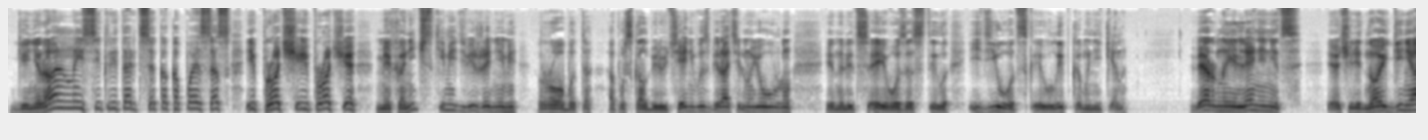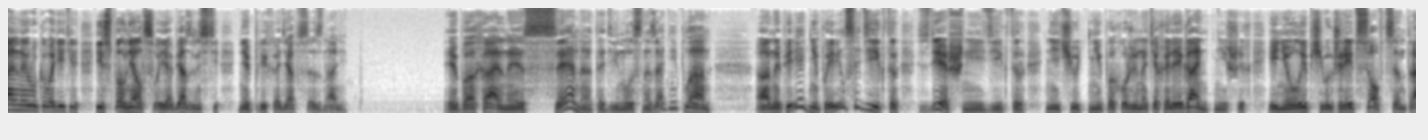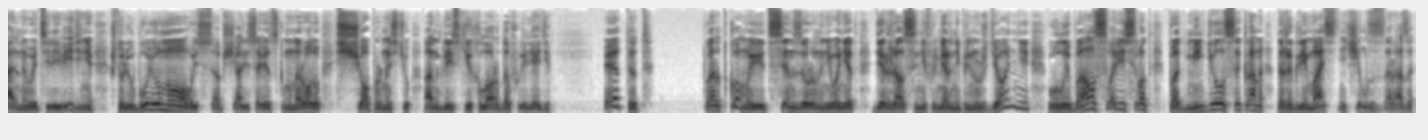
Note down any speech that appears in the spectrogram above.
генеральный секретарь ЦК КПСС и прочее, и прочее, механическими движениями робота опускал бюллетень в избирательную урну, и на лице его застыла идиотская улыбка манекена. Верный ленинец и очередной гениальный руководитель исполнял свои обязанности, не приходя в сознание. Эпохальная сцена отодвинулась на задний план — а на переднем появился диктор, здешний диктор, ничуть не похожий на тех элегантнейших и неулыбчивых жрецов центрального телевидения, что любую новость сообщали советскому народу с чопорностью английских лордов и леди. Этот... Порткома и цензуры на него нет, держался не в пример непринужденнее, улыбался во весь рот, подмигивал с экрана, даже гримасничал, зараза.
